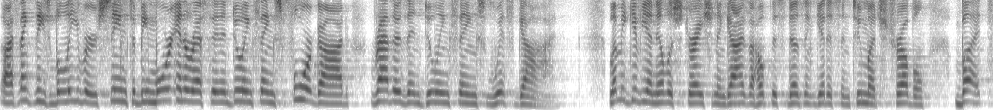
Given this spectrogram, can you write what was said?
I think these believers seem to be more interested in doing things for God rather than doing things with God. Let me give you an illustration, and guys, I hope this doesn't get us in too much trouble, but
